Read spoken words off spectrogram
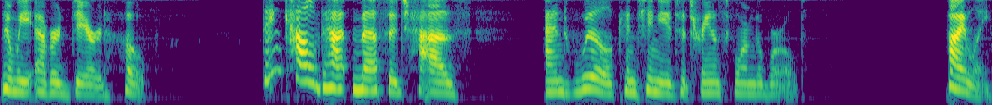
than we ever dared hope. Think how that message has and will continue to transform the world. Finally,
